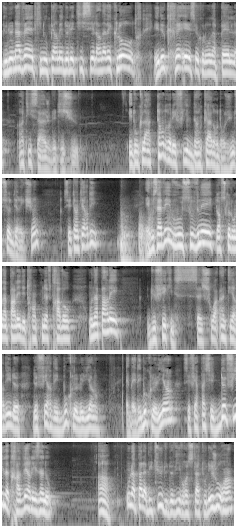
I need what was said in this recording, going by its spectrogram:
une navette qui nous permet de les tisser l'un avec l'autre et de créer ce que l'on appelle un tissage de tissu. Et donc là, tendre les fils d'un cadre dans une seule direction, c'est interdit. Et vous savez, vous vous souvenez, lorsque l'on a parlé des 39 travaux, on a parlé du fait qu'il soit interdit de, faire des boucles liens. Eh bien, les boucles liens, c'est faire passer deux fils à travers les anneaux. Ah, on n'a pas l'habitude de vivre cela tous les jours, hein,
